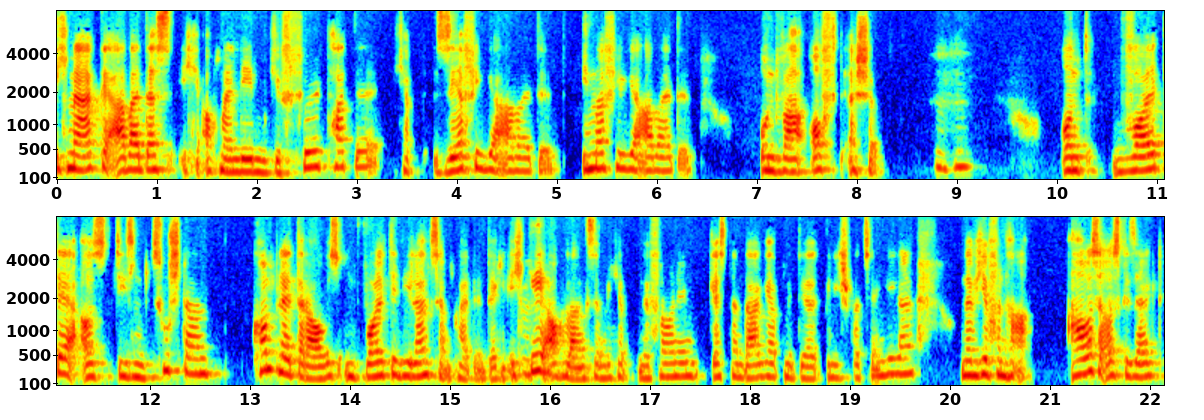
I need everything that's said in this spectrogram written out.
Ich merkte aber, dass ich auch mein Leben gefüllt hatte. Ich habe sehr viel gearbeitet, immer viel gearbeitet und war oft erschöpft. Mhm. Und wollte aus diesem Zustand komplett raus und wollte die Langsamkeit entdecken. Ich mhm. gehe auch langsam. Ich habe eine Freundin gestern da gehabt, mit der bin ich spazieren gegangen dann habe ich ihr von ha Haus aus gesagt,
